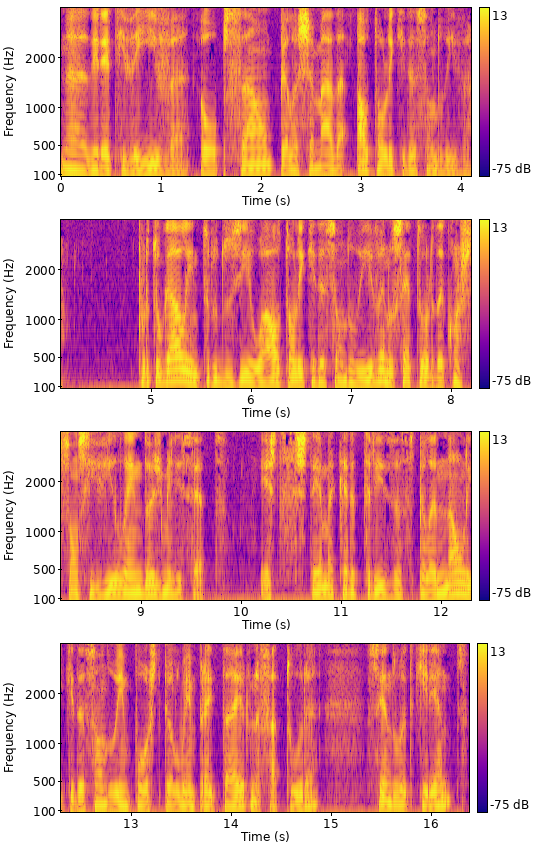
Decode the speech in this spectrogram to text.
na diretiva IVA, a opção pela chamada autoliquidação do IVA. Portugal introduziu a autoliquidação do IVA no setor da construção civil em 2007. Este sistema caracteriza-se pela não liquidação do imposto pelo empreiteiro na fatura, sendo o adquirente,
